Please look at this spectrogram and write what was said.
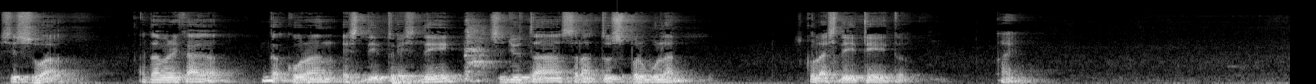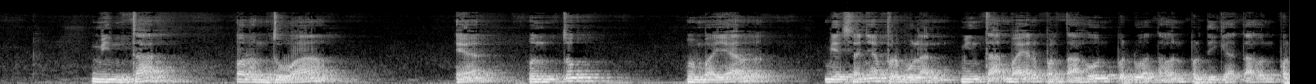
siswa. Kata mereka nggak kurang SD itu SD sejuta seratus per bulan. Sekolah SDIT itu. Baik. minta orang tua ya untuk membayar biasanya per bulan. Minta bayar per tahun per dua tahun per tiga tahun per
